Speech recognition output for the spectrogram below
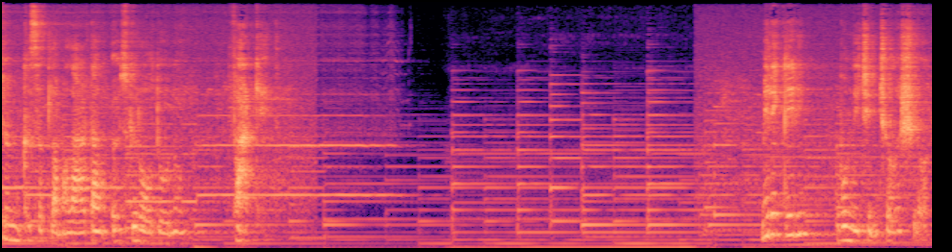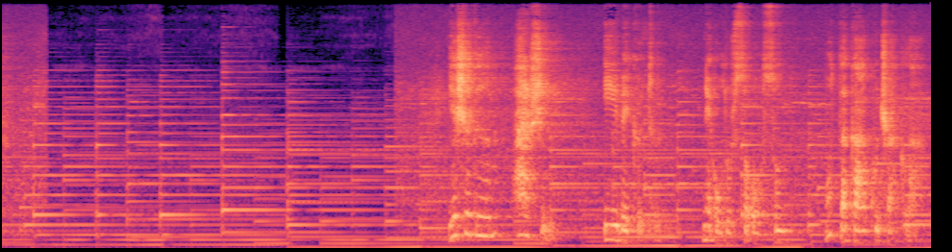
Tüm kısıtlamalardan özgür olduğunu fark et. Meleklerin bunun için çalışıyor. Yaşadığın her şeyi, iyi ve kötü, ne olursa olsun mutlaka kucakla.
